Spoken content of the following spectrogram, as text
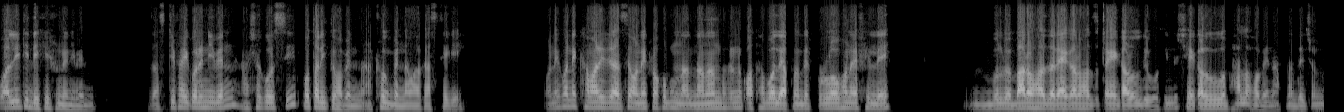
কোয়ালিটি দেখে শুনে নেবেন। জাস্টিফাই করে নেবেন, আশা করছি প্রতারিত হবেন না, ঠকবেন না আমার কাছ থেকে। অনেক অনেক খামারিরা আছে, অনেক রকম নানান ধরনের কথা বলে আপনাদের প্রলোভনে ফেলে বলবে বারো হাজার, এগারো হাজার টাকা গাড়ল দিব, কিন্তু সেই গাড়লগুলো ভালো হবে না আপনাদের জন্য।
